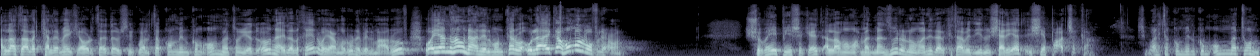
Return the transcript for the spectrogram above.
الله تعالی کلمه که اورتا دوشی ولتکم منکم امة یدعون إلى الخير و یامرون بالمعروف و ینهون عن المنکر و اولئک هم المفلحون. شبه پیش کرد علامه محمد منظور نومانی در کتاب دین و شریعت اشیاء پاچکا ولتکم منکم امتون.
